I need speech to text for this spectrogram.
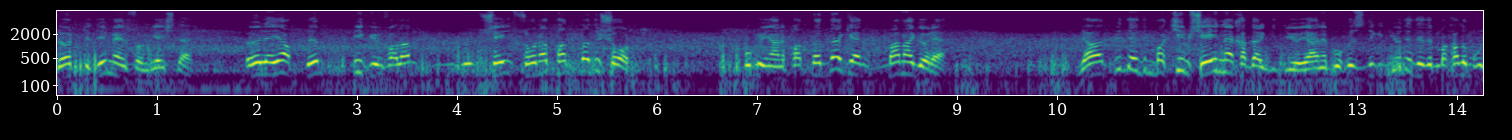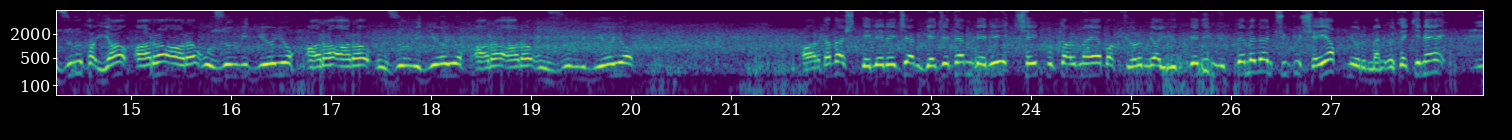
Dörttü değil mi en son gençler? Öyle yaptım. Bir gün falan şey sonra patladı short. Bugün yani patladı derken bana göre. Ya bir dedim bakayım şey ne kadar gidiyor? Yani bu hızlı gidiyor da dedim bakalım uzunu ya ara ara uzun video yok ara ara uzun video yok ara ara uzun video yok. Arkadaş delireceğim. Geceden beri şey kurtarmaya bakıyorum. Ya yükledim yüklemeden çünkü şey yapmıyorum ben. Ötekine e,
